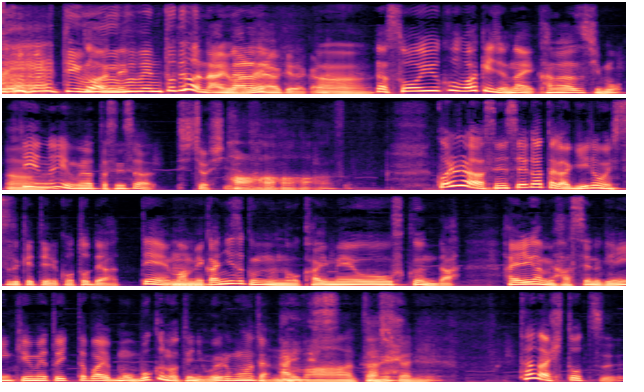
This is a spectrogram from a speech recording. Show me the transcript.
ぜっていう ムーブメントではないわね。ならないわけだから。だうん。からそういうわけじゃない必ずしも、うんっていうのに村田先生は主張している。はあ、はあはあ、これらは先生方が議論し続けていることであって、まあ、うんメカニズムの解明を含んだ流行り紙発生の原因究明といった場合もう僕の手に負えるものではないです。まあ確かに。ただ一つ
